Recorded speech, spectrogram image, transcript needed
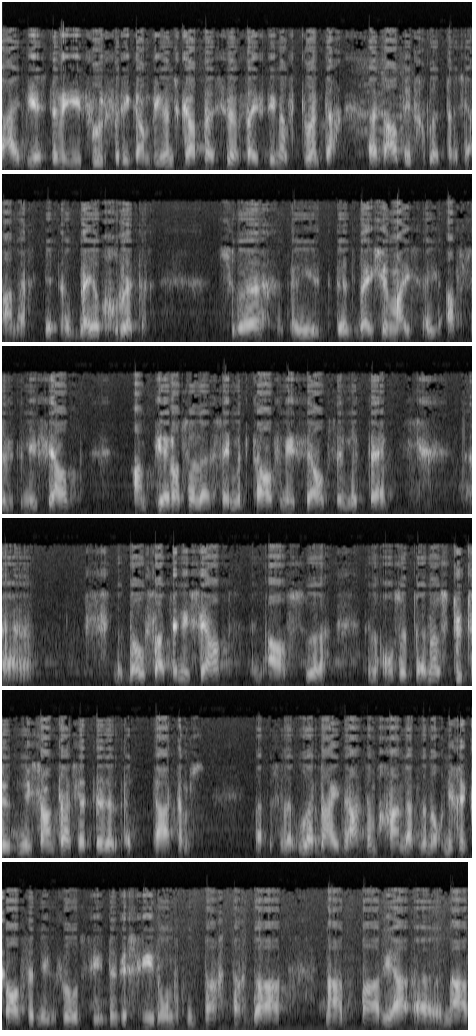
Daai beeste wat jy voer vir die kampioenskap is so 15 of 20. Hulle is altyd groter as die ander. Dit bly ook groter. So dit wys jy my hy absoluut in die veld hanteer ons hulle sy met kalf in die veld sy met uh uh met bulsat in die veld en al so en ons het in ons toets in die Santas het 'n datums wat as hulle oor daai datum gaan dat hulle nog nie gekalf het nie byvoorbeeld ek dink is 480 dae na 'n paar jaar uh, na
